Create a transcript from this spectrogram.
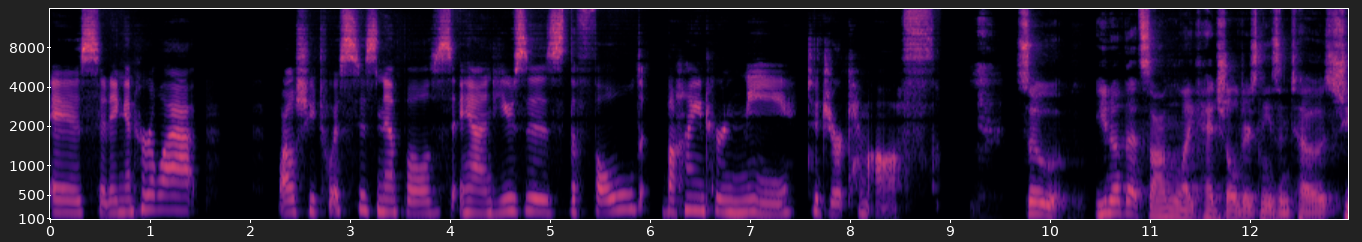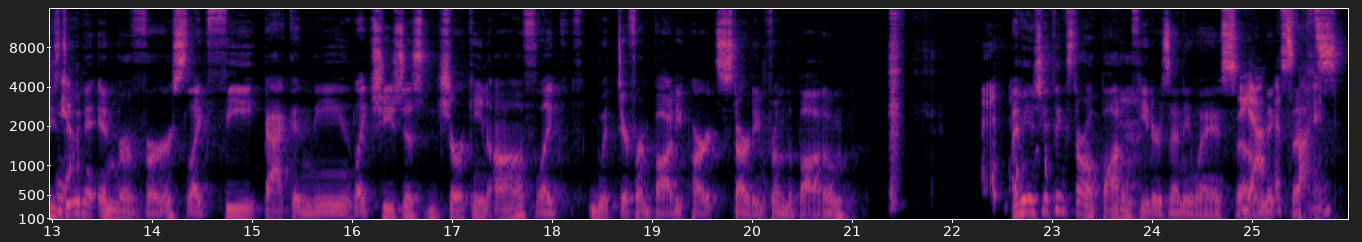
is sitting in her lap while she twists his nipples and uses the fold behind her knee to jerk him off. So you know that song like head, shoulders, knees, and toes? She's Yeah. doing it in reverse, like feet, back, and knee. Like she's just jerking off, like with different body parts, starting from the bottom. I mean, she thinks they're all bottom feeders anyway, so Yeah, it makes it's sense.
